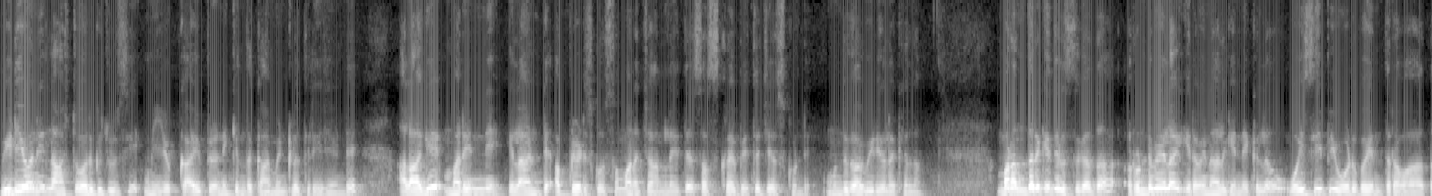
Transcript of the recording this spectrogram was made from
వీడియోని లాస్ట్ వరకు చూసి మీ యొక్క అభిప్రాయాన్ని కింద కామెంట్లో తెలియజేయండి. అలాగే మరిన్ని ఇలాంటి అప్డేట్స్ కోసం మన ఛానల్ అయితే సబ్స్క్రైబ్ అయితే చేసుకోండి. ముందుగా వీడియోలోకి వెళ్దాం. మనందరికీ తెలుసు కదా రెండు వేల ఇరవై నాలుగు ఎన్నికల్లో వైసీపీ ఓడిపోయిన తర్వాత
